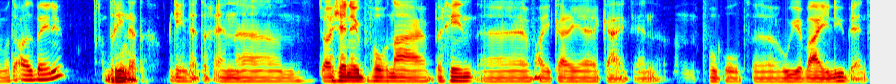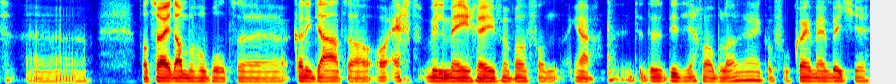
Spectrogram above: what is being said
wat oud ben je nu? 33. 33. En ehm, als jij nu bijvoorbeeld naar het begin van je carrière kijkt en bijvoorbeeld hoe je, waar je nu bent... Wat zou je dan bijvoorbeeld uh, kandidaten al, echt willen meegeven? Wat van, ja, dit is echt wel belangrijk. Of hoe kan je mij een beetje,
